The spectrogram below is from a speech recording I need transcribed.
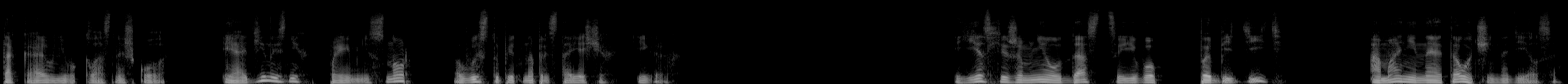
такая у него классная школа. И один из них по имени Снор выступит на предстоящих играх. Если же мне удастся его победить, Аманий на это очень надеялся.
